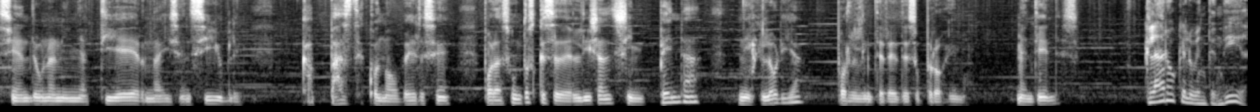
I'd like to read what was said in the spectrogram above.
siendo una niña tierna y sensible, capaz de conmoverse por asuntos que se deslizan sin pena ni gloria por el interés de su prójimo. ¿Me entiendes? Claro que lo entendía.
